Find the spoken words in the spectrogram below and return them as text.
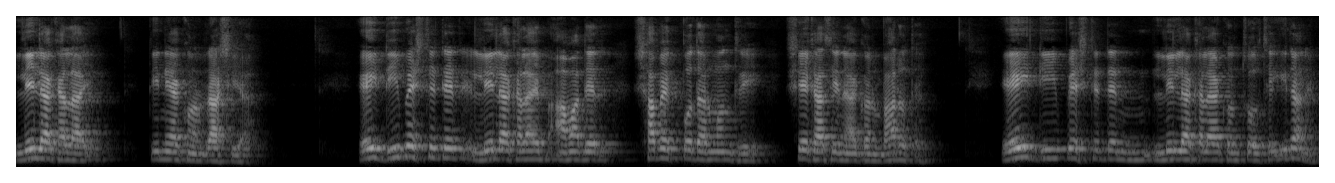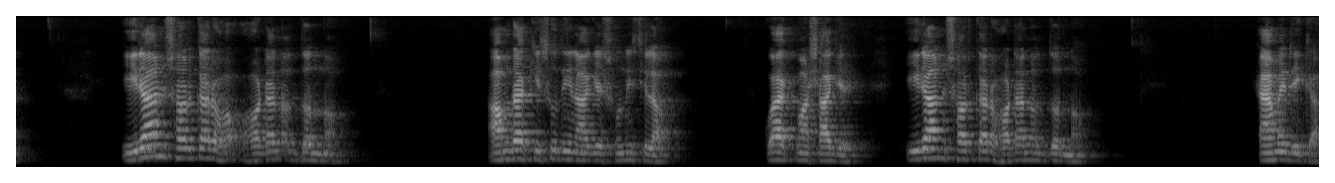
লীলা খেলায় তিনি এখন রাশিয়া। এই ডিপ স্টেটের লীলা খেলায় আমাদের সাবেক প্রধানমন্ত্রী শেখ হাসিনা এখন ভারতে। এই ডিপ স্টেটের লীলা খেলা এখন চলছে ইরানে। ইরান সরকার হটানোর জন্য আমরা কিছুদিন আগে শুনেছিলাম, কয়েক মাস আগে, ইরান সরকার হটানোর জন্য আমেরিকা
